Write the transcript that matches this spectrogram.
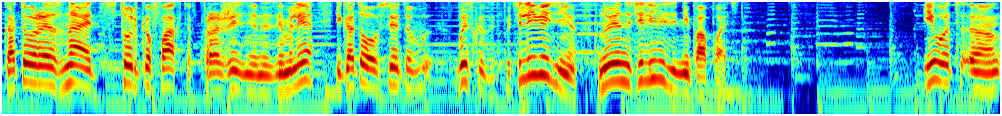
которая знает столько фактов про жизнь на Земле и готова все это вы- высказать по телевидению, но и на телевидение не попасть. И вот э,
